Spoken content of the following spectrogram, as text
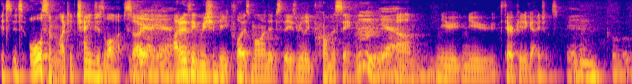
it's it's awesome like it changes lives so yeah yeah i don't think we should be closed-minded to these really promising mm, yeah um, new new therapeutic agents Yeah, cool.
